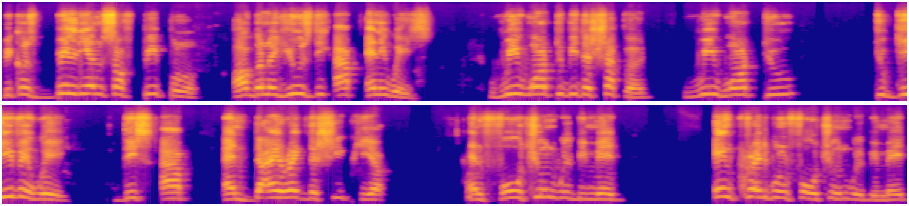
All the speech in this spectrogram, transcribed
because billions of people are going to use the app anyways. We want to be the shepherd. We want to, to give away this app and direct the sheep here and fortune will be made. Incredible fortune will be made.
